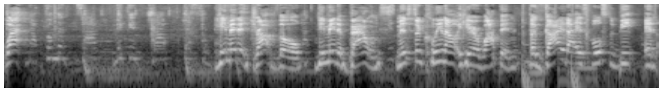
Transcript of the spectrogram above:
whack. He made it drop though. He made it bounce. Mr. Clean out here whopping. The guy that is supposed to be in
